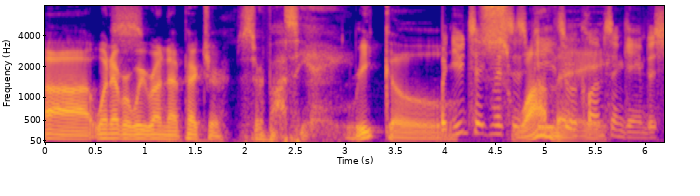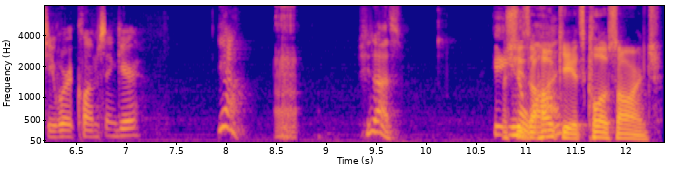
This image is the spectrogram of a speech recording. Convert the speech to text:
uh, whenever we run that picture. Servassier. Rico. When you take Mrs. Suave. P to a Clemson game, does she wear Clemson gear? Yeah, she does. You- you She's a why? Hokie. It's close orange.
